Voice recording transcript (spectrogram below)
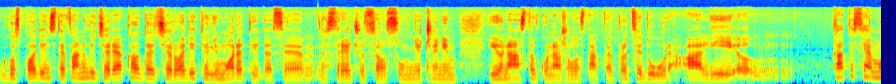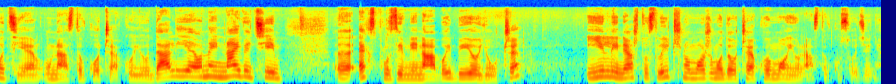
gospodin Stefanović je rekao da će roditelji morati da se sreću sa osumnječenim i u nastavku, nažalost, takva je procedura. Ali e, kakve se emocije u nastavku očekuju? Da li je onaj najveći eksplozivni naboj bio juče ili nešto slično možemo da očekujemo i u nastavku suđenja?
